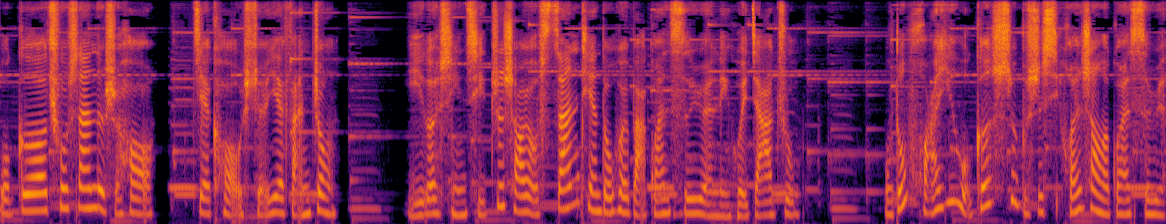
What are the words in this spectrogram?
我哥初三的时候。借口学业繁重，一个星期至少有三天都会把关思远领回家住。我都怀疑我哥是不是喜欢上了关思远。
